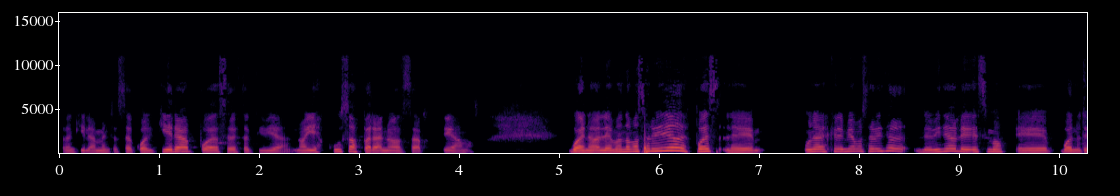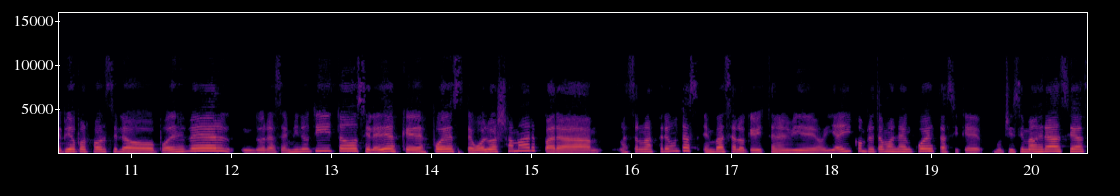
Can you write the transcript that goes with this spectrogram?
tranquilamente, o sea, cualquiera puede hacer esta actividad, no hay excusas para no hacer, digamos. Bueno, le mandamos el video, después le, una vez que le enviamos el video, le decimos, eh, bueno, te pido por favor si lo podés ver, dura seis minutitos, y la idea es que después te vuelvo a llamar para hacer unas preguntas en base a lo que viste en el video. Y ahí completamos la encuesta, así que muchísimas gracias.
